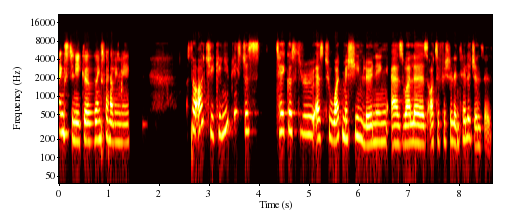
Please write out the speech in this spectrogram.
Thanks, Tanika. Thanks for having me. So, Archie, can you please just take us through as to what machine learning as well as artificial intelligence is?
